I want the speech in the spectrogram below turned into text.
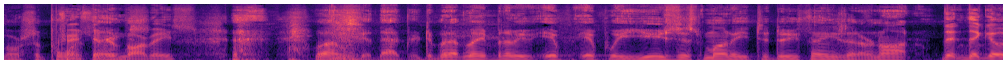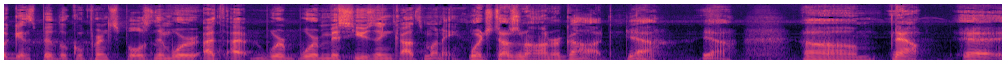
or support Transgender things, Barbies. well, we get that, but I mean, but I mean, if if we use this money to do things that are not, That, that go against biblical principles, then we're I, I, we're we're misusing God's money. which doesn't honor God. Yeah, yeah. Um, now, uh,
